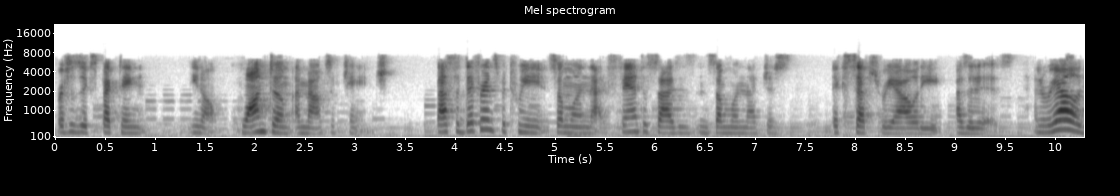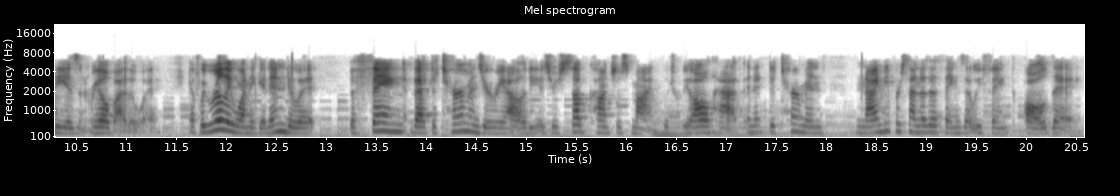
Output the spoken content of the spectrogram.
versus expecting, you know, quantum amounts of change. That's the difference between someone that fantasizes and someone that just accepts reality as it is. And reality isn't real, by the way. If we really want to get into it, the thing that determines your reality is your subconscious mind, which we all have, and it determines 90% of the things that we think all day.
